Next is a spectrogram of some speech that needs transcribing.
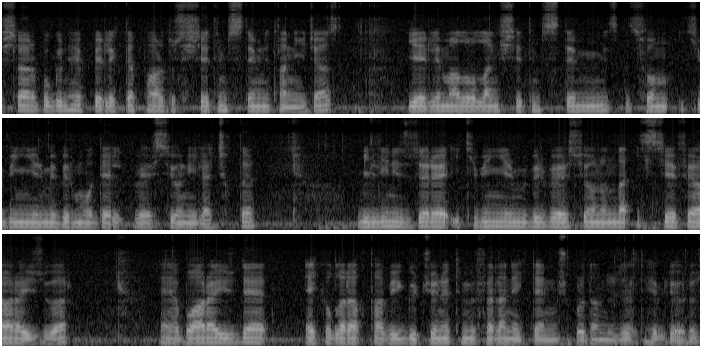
arkadaşlar. Bugün hep birlikte Pardus işletim sistemini tanıyacağız. Yerli malı olan işletim sistemimiz son 2021 model versiyonuyla çıktı. Bildiğiniz üzere 2021 versiyonunda XCF arayüzü var. Ee, bu arayüzde ek olarak tabi güç yönetimi falan eklenmiş. Buradan düzeltebiliyoruz.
